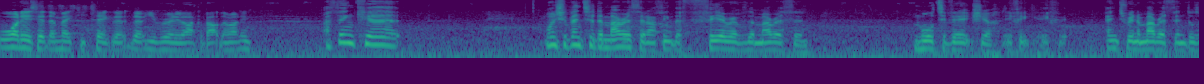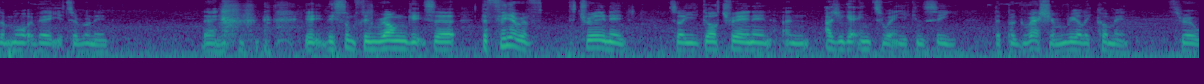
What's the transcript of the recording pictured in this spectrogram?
What is it that makes you tick that, that you really like about the running? I think uh, once you've entered a marathon, I think the fear of the marathon motivates you. If, it, if it, entering a marathon doesn't motivate you to running, then it, there's something wrong. It's uh, the fear of the training. So you go training, and as you get into it, you can see the progression really coming through.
